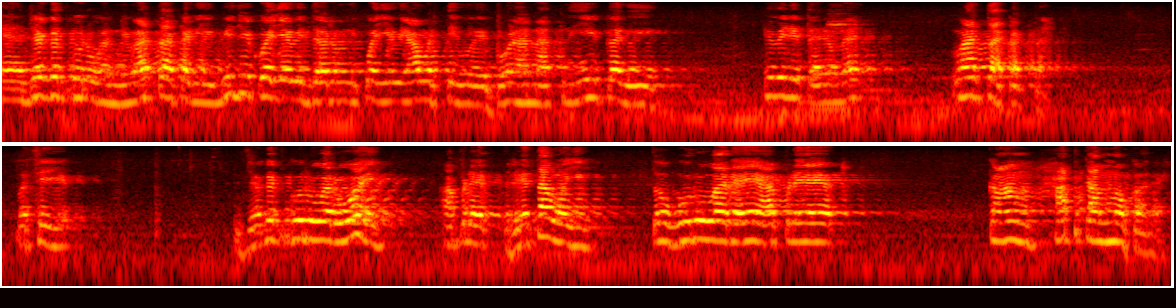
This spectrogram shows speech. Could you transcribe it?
અને જગત ગુરુવારની વાર્તા કરીએ બીજી કોઈ એવી ધર્મની કોઈ એવી આવડતી હોય, ભોળાનાથની એ કરીએ એવી રીતે અમે વાર્તા કરતા. પછી જગત ગુરુવાર હોય, આપણે રહેતા હોઈએ, તો ગુરુવારે આપણે કામ હાથ કામ ન કરાય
